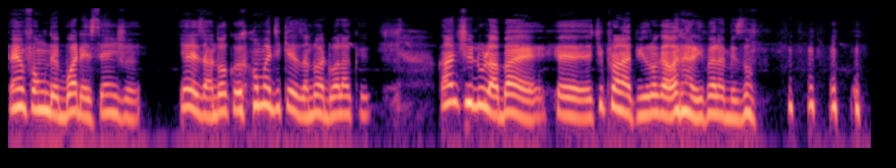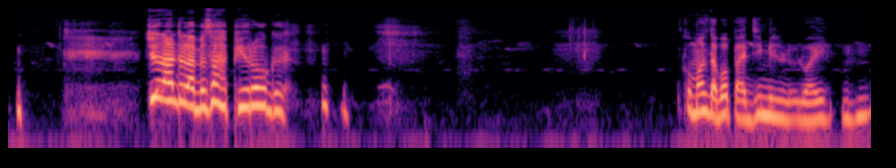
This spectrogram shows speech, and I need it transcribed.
Fais un fond de bois des singes. Il y a des endroits que, on m'a dit qu'il y a des endroits à Douala que, quand tu loues là-bas, eh, eh, tu prends la pirogue avant d'arriver à la maison. tu rentres à la maison à pirogue. Commence d'abord par 10 000 le loyer. Mhm.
